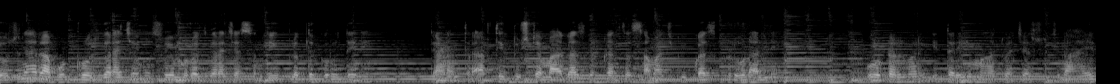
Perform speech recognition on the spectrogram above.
योजना राबवून रोजगाराच्या व स्वयंरोजगाराच्या संधी उपलब्ध करून देणे. त्यानंतर आर्थिकदृष्ट्या मागास घटकांचा सामाजिक विकास घडवून आणणे. पोर्टलवर इतरही महत्त्वाच्या सूचना आहेत.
